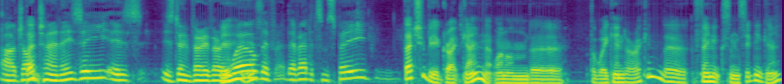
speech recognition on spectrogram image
Uh, John That- Turnese is is doing very very Yeah, well. yes. They've they've added some speed. That should be a great game, that one on the, the weekend, I reckon. The Phoenix and Sydney game.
